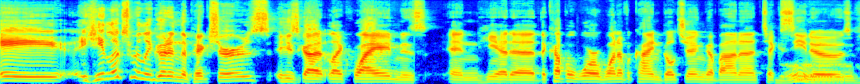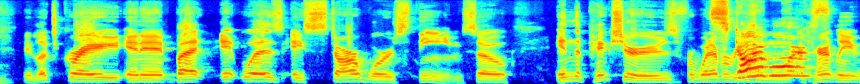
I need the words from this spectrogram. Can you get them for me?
a he looks really good in the pictures. He's got like white and his and he had a the couple wore one of a kind Dolce and Gabbana tuxedos. Ooh. They looked great in it, but it was a Star Wars theme. So in the pictures, for whatever Star reason, Wars? apparently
